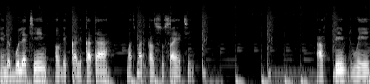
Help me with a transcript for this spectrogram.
in the Bulletin of the Calcutta Mathematical Society have paved way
